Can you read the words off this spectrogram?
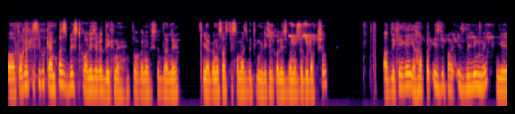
Uh, तो अगर किसी को कैंपस बेस्ड कॉलेज अगर देखना है तो गणो विश्वविद्यालय या Gono Shastho Samaj Bhittik medical college one of the good option आप देखिएगा यहाँ पर इस डिपार्ट इस बिल्डिंग में ये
